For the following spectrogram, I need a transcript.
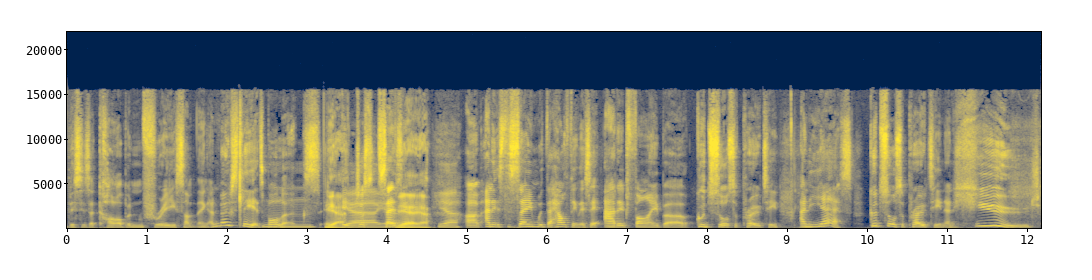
this is a carbon free something, and mostly it's bollocks. It- Yeah. it, Yeah, just yeah. says. Yeah, yeah. Yeah. Um, and it's the same with the health thing. They say added fiber, good source of protein. And yes, good source of protein and huge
